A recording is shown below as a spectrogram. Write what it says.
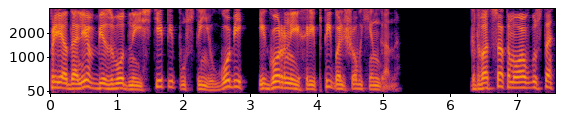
преодолев безводные степи, пустыню Гоби и горные хребты Большого Хингана. К 20 августа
